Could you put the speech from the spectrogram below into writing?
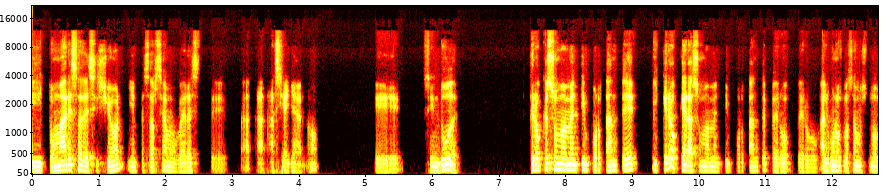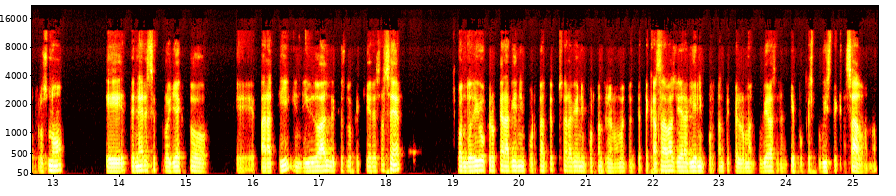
Y tomar esa decisión y empezarse a mover este, hacia allá, ¿no? Eh, sin duda. Creo que es sumamente importante y creo que era sumamente importante, pero, pero algunos lo hacemos, otros no, eh, tener ese proyecto eh, para ti, individual, de qué es lo que quieres hacer. Cuando digo creo que era bien importante, pues era bien importante en el momento en que te casabas y era bien importante que lo mantuvieras en el tiempo que estuviste casado, ¿no?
